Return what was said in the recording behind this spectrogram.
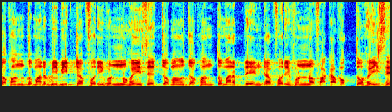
যখন তোমার বিবেকটা পরিপূর্ণ হয়েছে, যখন তোমার ব্রেনটা পরিপূর্ণ ফাঁকাপোক্ত হয়েছে,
